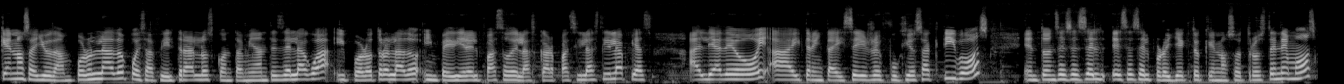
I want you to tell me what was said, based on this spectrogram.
que nos ayudan, por un lado, pues a filtrar los contaminantes del agua y por otro lado, impedir el paso de las carpas y las tilapias. Al día de hoy hay 36 refugios activos, entonces es el- ese es el proyecto que nosotros tenemos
